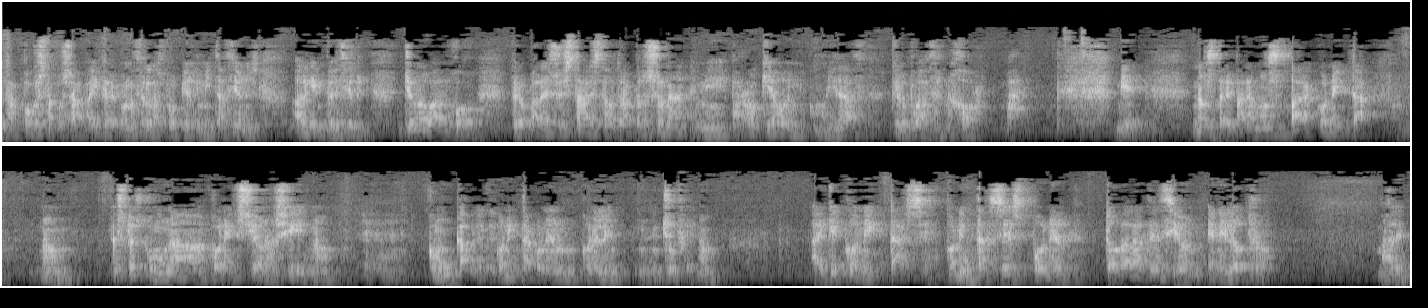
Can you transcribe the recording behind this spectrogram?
tampoco está, o sea, hay que reconocer las propias limitaciones. Alguien puede decir, yo no valgo, pero para eso está esta otra persona en mi parroquia o en mi comunidad que lo puede hacer mejor. Vale. Bien, nos preparamos para conectar, ¿no? Esto es como una conexión así, ¿no? Eh, como un cable que conecta con el, con el enchufe, ¿no? Hay que conectarse. Conectarse es poner toda la atención en el otro ¿Vale?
